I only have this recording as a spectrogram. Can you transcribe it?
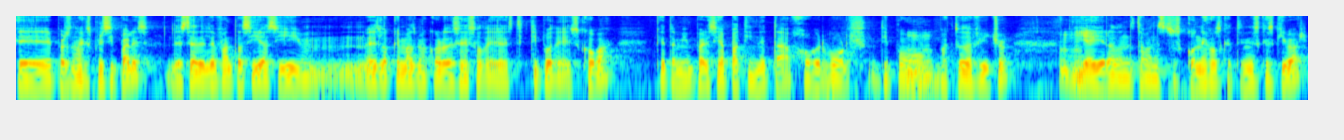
eh, personajes principales. De este del de fantasía, sí, mm, es lo que más me acuerdo, es eso, de este tipo de escoba, que también parecía patineta, hoverboard, tipo Back to the Future. Y ahí era donde estaban estos conejos que tenías que esquivar.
